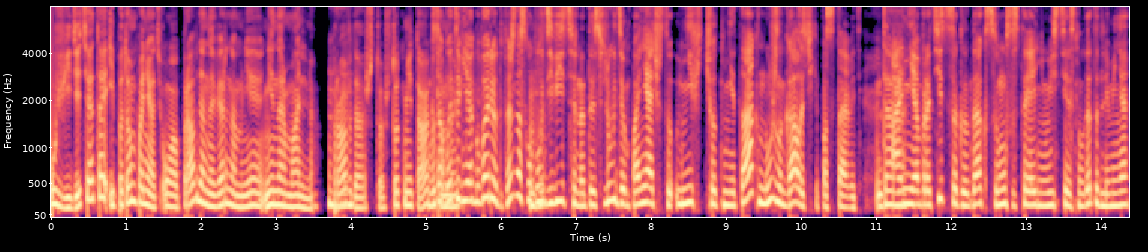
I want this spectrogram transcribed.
увидеть это и потом понять, о, правда, наверное, мне ненормально. Угу. Правда, что что-то не так. Вот об этом я говорю. Ты понимаешь, насколько угу. удивительно. То есть людям понять, что у них что-то не так, нужно галочки поставить, да. а не обратиться да, к своему состоянию естественно. Вот это для меня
